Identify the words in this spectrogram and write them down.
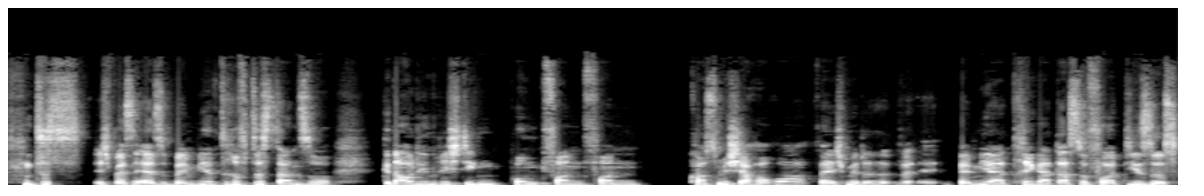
Das, ich weiß nicht, also bei mir trifft es dann so genau den richtigen Punkt von, von kosmischer Horror, weil ich mir, bei mir triggert das sofort dieses,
